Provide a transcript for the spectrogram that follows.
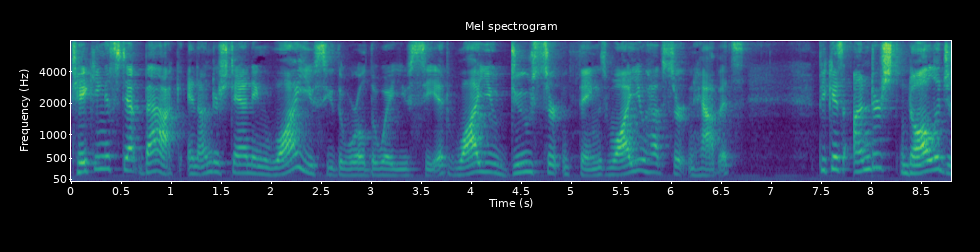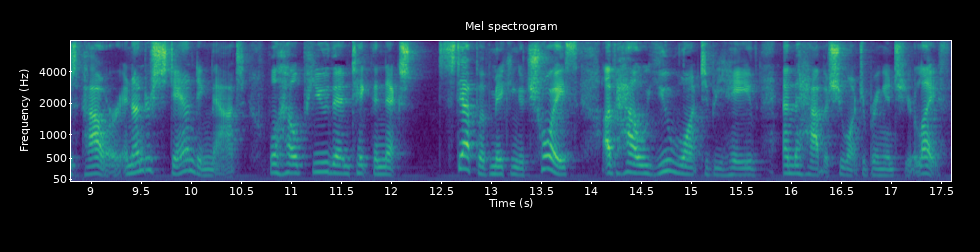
taking a step back and understanding why you see the world the way you see it, why you do certain things, why you have certain habits. Because under, knowledge is power, and understanding that will help you then take the next step of making a choice of how you want to behave and the habits you want to bring into your life.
